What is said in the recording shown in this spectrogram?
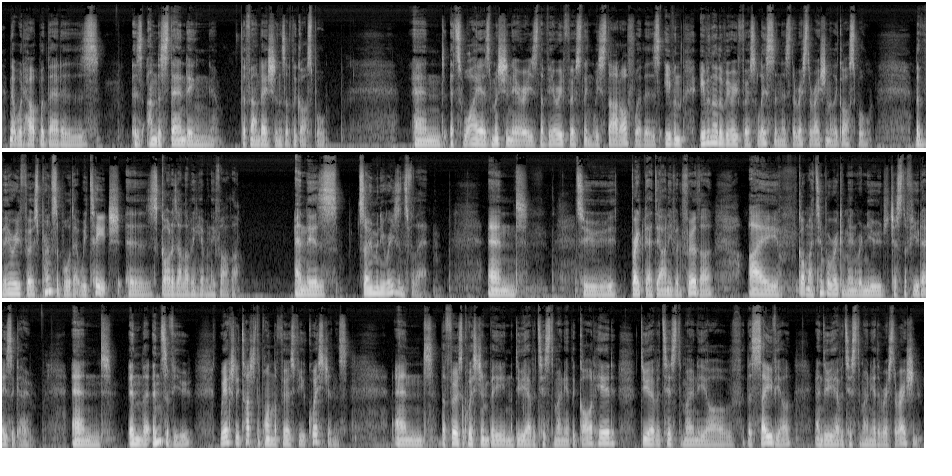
that would help with that is is understanding the foundations of the gospel. And it's why, as missionaries, the very first thing we start off with is even even though the very first lesson is the restoration of the gospel, the very first principle that we teach is God is our loving heavenly Father, and there's so many reasons for that. And to break that down even further, I got my temple recommend renewed just a few days ago, and in the interview, we actually touched upon the first few questions. And the first question being, do you have a testimony of the Godhead? Do you have a testimony of the Savior? And do you have a testimony of the restoration?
